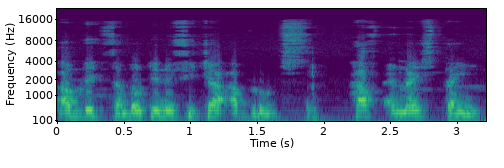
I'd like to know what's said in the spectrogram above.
updates about any future uploads. Have a nice time.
